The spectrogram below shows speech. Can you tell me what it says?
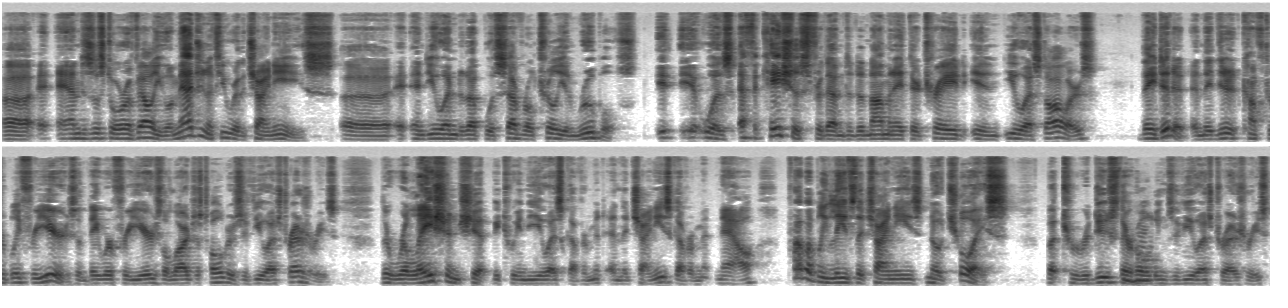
uh, and as a store of value. Imagine if you were the Chinese uh, and you ended up with several trillion rubles. It, it was efficacious for them to denominate their trade in US dollars they did it and they did it comfortably for years and they were for years the largest holders of US treasuries the relationship between the US government and the Chinese government now probably leaves the Chinese no choice but to reduce their mm-hmm. holdings of US treasuries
